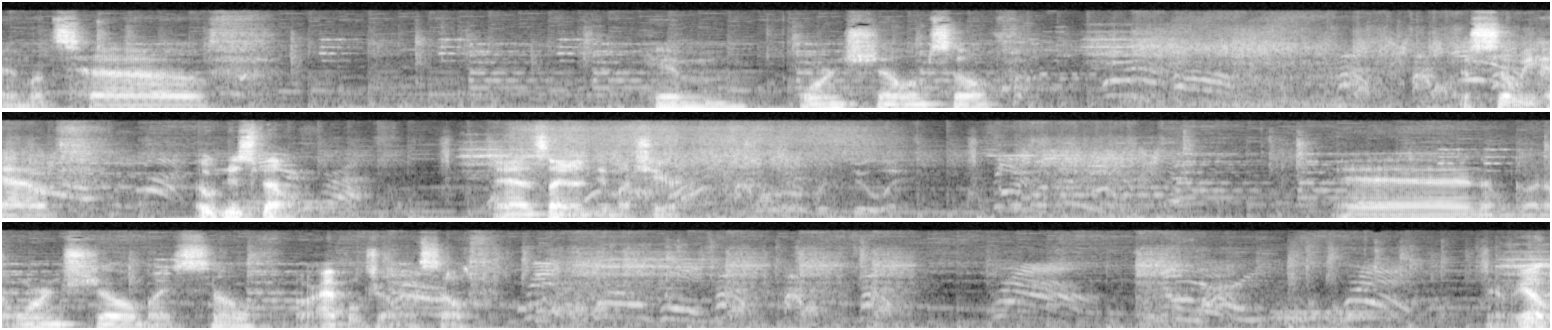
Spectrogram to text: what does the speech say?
And let's have him orange shell himself. Just so we have. Oh, new spell. Yeah, that's not gonna do much here. And I'm going to orange gel myself, or apple gel myself. There we go.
